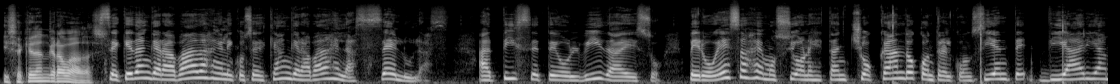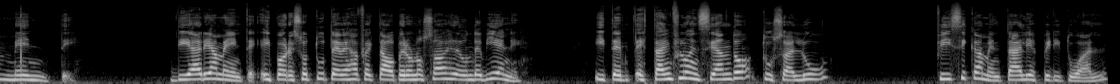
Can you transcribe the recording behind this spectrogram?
Y se quedan grabadas. Se quedan grabadas en el inconsciente, quedan grabadas en las células a ti se te olvida eso, pero esas emociones están chocando contra el consciente diariamente, diariamente, y por eso tú te ves afectado, pero no sabes de dónde viene, y te, está influenciando tu salud física, mental y espiritual,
